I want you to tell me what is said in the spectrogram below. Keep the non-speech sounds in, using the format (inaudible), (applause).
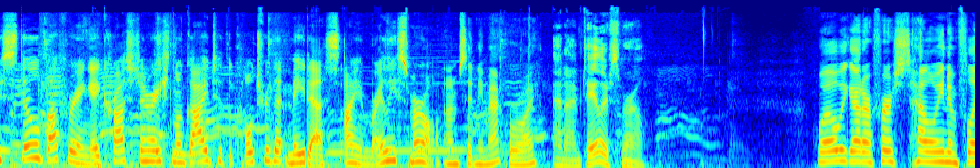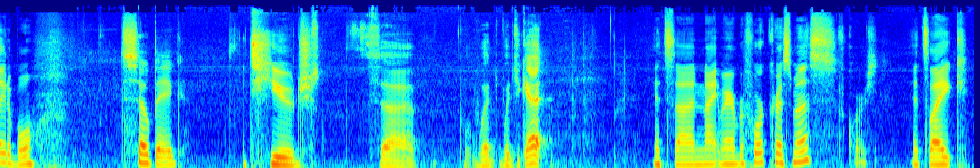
Hello and welcome to Still Buffering, a cross generational guide to the culture that made us. I am Rileigh Smirl. I'm Sydnee McElroy. And I'm Teylor Smirl. Well, we got our first Halloween inflatable. It's so big. It's huge. It's, uh, what, what'd you get? It's a Nightmare Before Christmas. Of course. It's like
